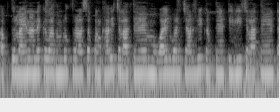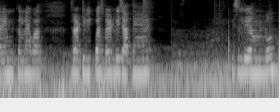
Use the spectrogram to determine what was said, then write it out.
अब तो लाइन आने के बाद हम लोग थोड़ा सा पंखा भी चलाते हैं, मोबाइल वोबाइल चार्ज भी करते हैं, टीवी चलाते हैं, टाइम निकलने के बाद। थोड़ा टीवी के पास बैठ भी जाते हैं। इसलिए हम लोग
